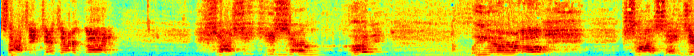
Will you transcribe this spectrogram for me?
Sausages are good. Sausages are good. We are all sausages.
